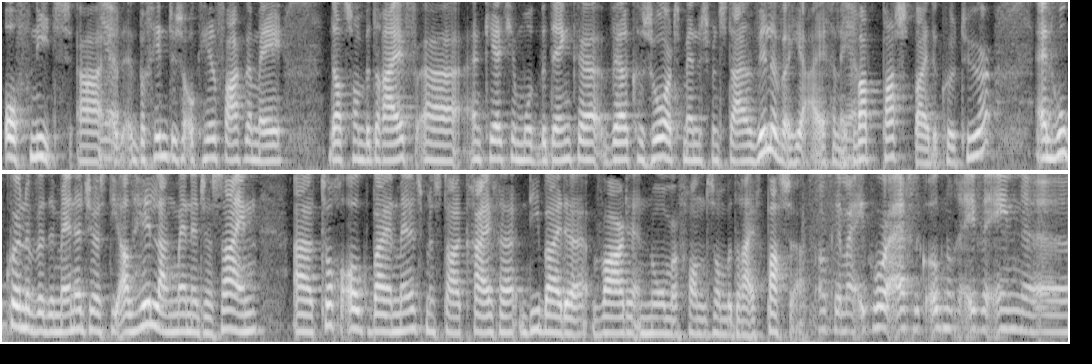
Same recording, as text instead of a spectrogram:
of niet. Uh, het, begint dus ook heel vaak daarmee dat zo'n bedrijf uh, een keertje moet bedenken welke soort managementstijl willen we hier eigenlijk. Wat past bij de cultuur en hoe kunnen we de managers die al heel lang manager zijn uh, toch ook bij een managementstijl krijgen die bij de waarden en normen van zo'n bedrijf passen. Oké, maar ik hoor eigenlijk ook nog even één uh,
